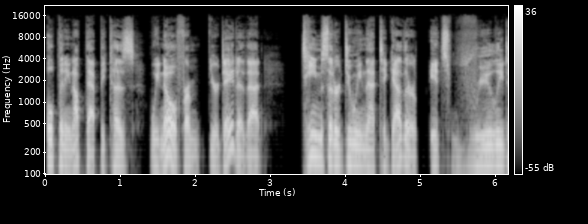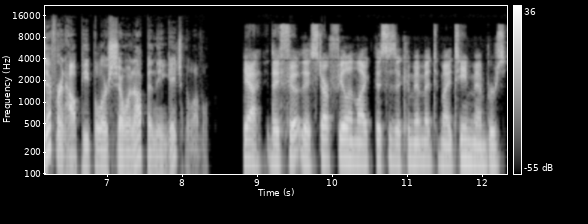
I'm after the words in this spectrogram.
opening up that because we know from your data that teams that are doing that together, it's really different how people are showing up in the engagement level. Yeah, they feel they start feeling like this is a commitment to my team members,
